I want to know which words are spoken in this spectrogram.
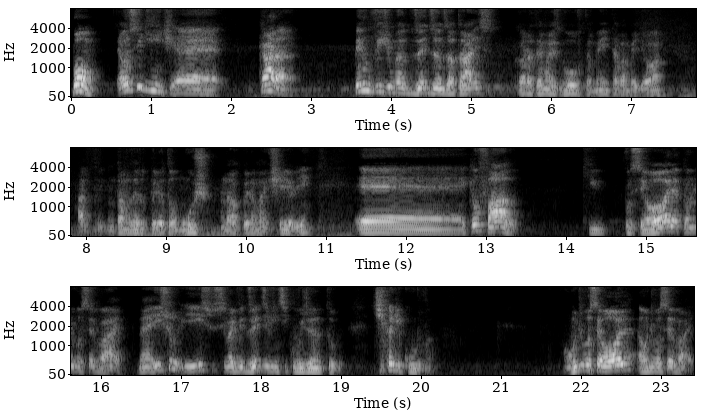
Bom, é o seguinte, é... Cara, tem um vídeo meu 200 anos atrás, que eu era até mais novo também, tava melhor. Não tava dando pneu tão murcho, andava com o pneu mais cheio ali. É... Que eu falo que você olha para onde você vai. Né? Isso, e isso você vai ver 225 vídeos no YouTube. Dica de curva. Onde você olha, é onde você vai.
